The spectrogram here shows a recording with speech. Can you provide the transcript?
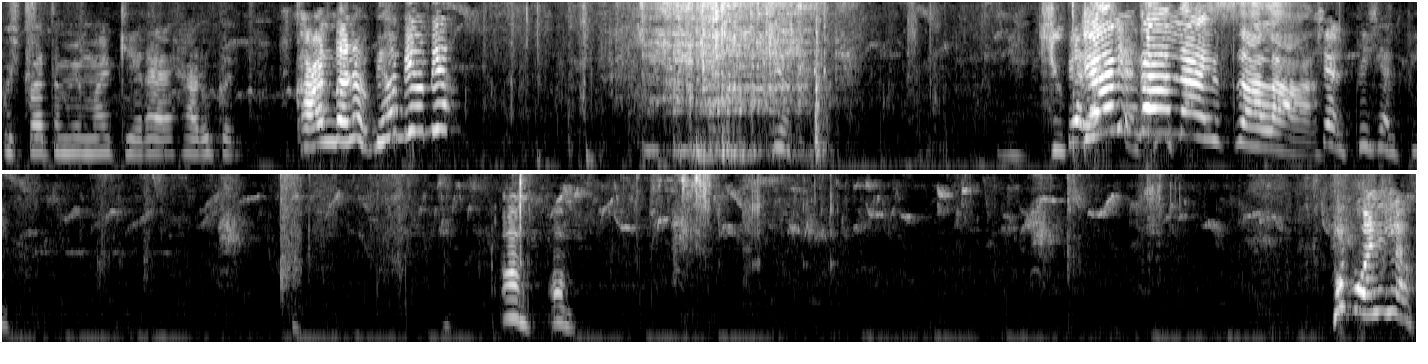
પુષ્પા તમે મારા ઘેર સારું કર્યું ખાન બનાવ. બે બે બે સાલા? સેલ્ફી સેલ્ફી આમ આમ હું પાણી લાવ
